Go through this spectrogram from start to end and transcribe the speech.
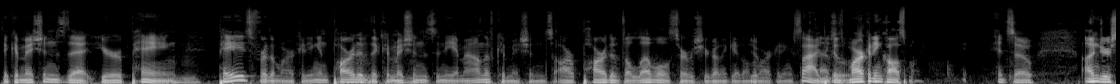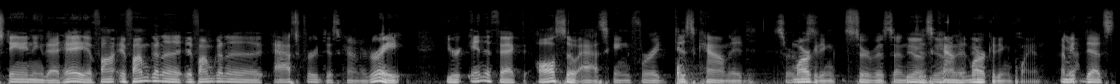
the commissions that you're paying mm-hmm. pays for the marketing, and part of the commissions and the amount of commissions are part of the level of service you're going to get on the marketing side because marketing costs money. And so understanding that hey, if I if I'm gonna if I'm gonna ask for a discounted rate, you're in effect also asking for a discounted Service. marketing service and Yeah, yeah, discounted yeah, yeah. marketing plan. I mean that's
